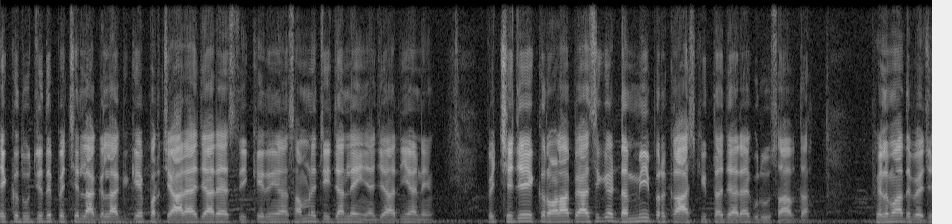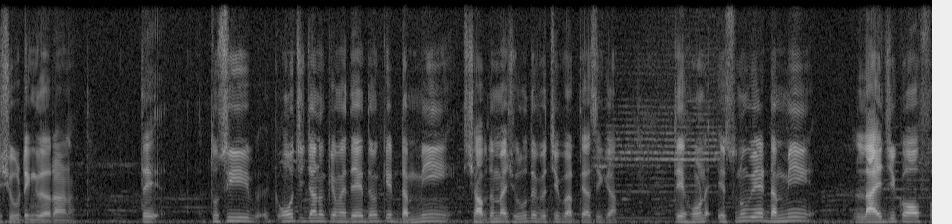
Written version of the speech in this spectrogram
ਇੱਕ ਦੂਜੇ ਦੇ ਪਿੱਛੇ ਲੱਗ ਲੱਗ ਕੇ ਪ੍ਰਚਾਰਿਆ ਜਾ ਰਿਹਾ, ਇਸ ਤਰੀਕੇ ਦੀਆਂ ਸਾਹਮਣੇ ਚੀਜ਼ਾਂ ਲਿਆਈਆਂ ਜਾ ਰਹੀਆਂ ਨੇ। ਪਿੱਛੇ ਜੇ ਇੱਕ ਰੌਲਾ ਪਿਆ ਸੀ ਕਿ ਡੰਮੀ ਪ੍ਰਕਾਸ਼ ਕੀਤਾ ਜਾ ਰਿਹਾ ਗੁਰੂ ਸਾਹਿਬ ਦਾ, ਫਿਲਮਾਂ ਦੇ ਵਿੱਚ ਸ਼ੂਟਿੰਗ ਦੌਰਾਨ। ਤੇ ਤੁਸੀਂ ਉਹ ਚੀਜ਼ਾਂ ਨੂੰ ਕਿਵੇਂ ਦੇਖਦੇ ਹੋ ਕਿ ਡੰਮੀ ਸ਼ਬਦ ਮੈਂ ਸ਼ੁਰੂ ਦੇ ਵਿੱਚ ਹੀ ਵਰਤਿਆ ਸੀਗਾ, ਤੇ ਹੁਣ ਇਸ ਨੂੰ ਵੀ ਇਹ ਡੰਮੀ ਲਾਈਜਿਕ ਆਫ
